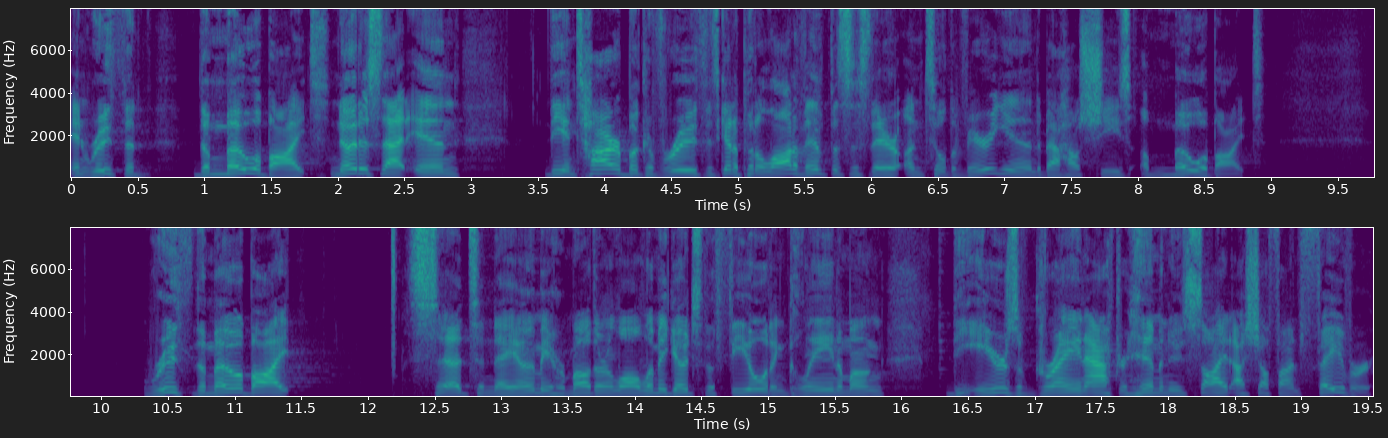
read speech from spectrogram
in Ruth the, the Moabite. Notice that in the entire book of Ruth is going to put a lot of emphasis there until the very end about how she's a Moabite. Ruth the Moabite said to Naomi, her mother in law, Let me go to the field and glean among the ears of grain after him in whose sight I shall find favor.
